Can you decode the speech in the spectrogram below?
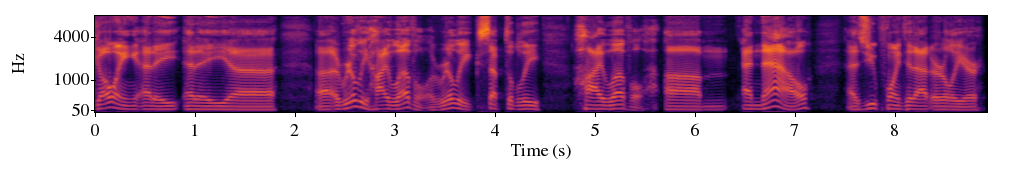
going at a at a, a really high level, a really acceptably high level. Um, and now, as you pointed out earlier,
